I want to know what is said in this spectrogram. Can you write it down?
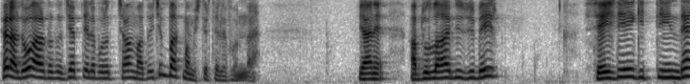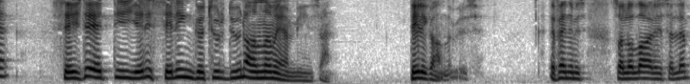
Herhalde o arada da cep telefonu çalmadığı için bakmamıştır telefonuna. Yani Abdullah İbni Zübeyir secdeye gittiğinde secde ettiği yeri selin götürdüğünü anlamayan bir insan. Delikanlı birisi. Efendimiz sallallahu aleyhi ve sellem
